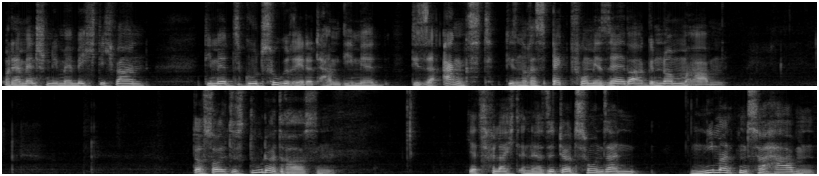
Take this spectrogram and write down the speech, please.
oder Menschen, die mir wichtig waren, die mir gut zugeredet haben, die mir diese Angst, diesen Respekt vor mir selber genommen haben. Doch solltest du da draußen jetzt vielleicht in der Situation sein, niemanden zu haben,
